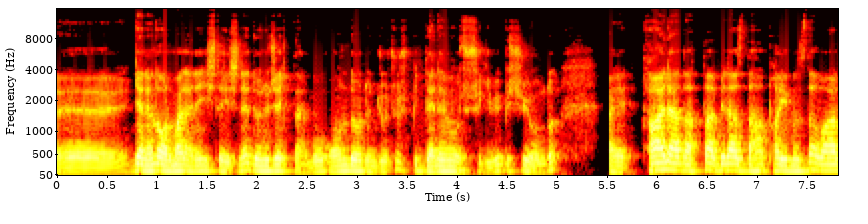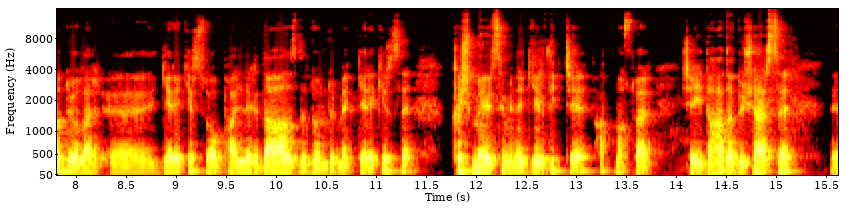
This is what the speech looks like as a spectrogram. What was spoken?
Ee, gene normal hani işleyişine dönecekler. Bu 14. uçuş bir deneme uçuşu gibi bir şey oldu. Hani hala da hatta biraz daha payımız da var diyorlar. Ee, gerekirse o palleri daha hızlı döndürmek gerekirse kış mevsimine girdikçe atmosfer şeyi daha da düşerse e,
